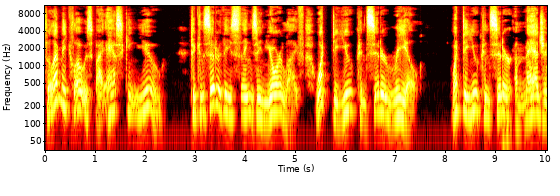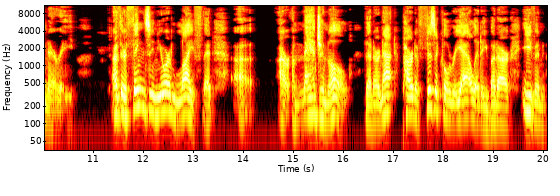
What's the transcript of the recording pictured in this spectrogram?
So let me close by asking you to consider these things in your life. What do you consider real? What do you consider imaginary? Are there things in your life that uh, are imaginal, that are not part of physical reality, but are even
